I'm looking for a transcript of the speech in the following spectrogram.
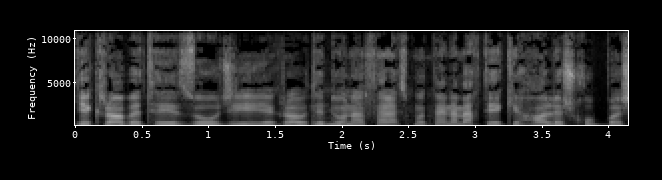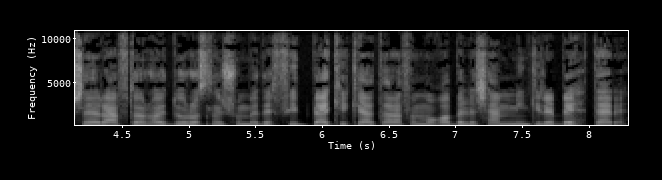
یک رابطه زوجی یک رابطه دو نفر است. مطمئنا وقتی یکی حالش خوب باشه رفتارهای درست نشون بده فیدبکی که از طرف مقابلش هم می‌گیره بهتره.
